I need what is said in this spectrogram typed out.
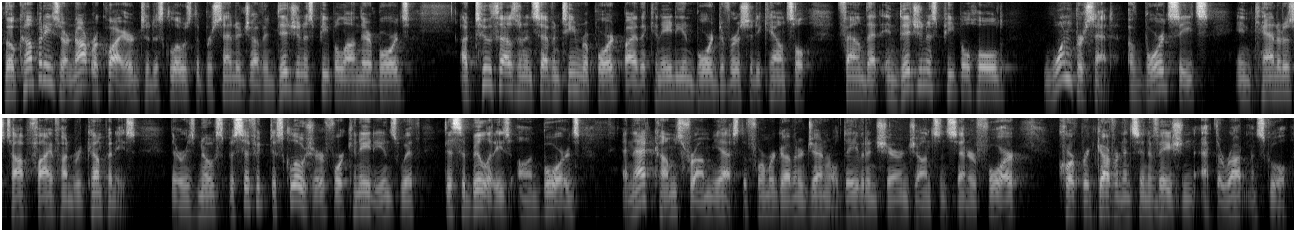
Though companies are not required to disclose the percentage of Indigenous people on their boards, a 2017 report by the Canadian Board Diversity Council found that Indigenous people hold 1% of board seats in Canada's top 500 companies. There is no specific disclosure for Canadians with disabilities on boards, and that comes from, yes, the former Governor General, David and Sharon Johnston Center for Corporate Governance Innovation at the Rotman School.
